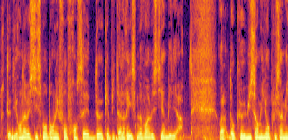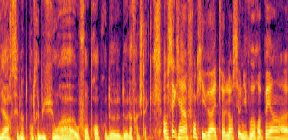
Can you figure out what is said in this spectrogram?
c'est-à-dire en investissement dans les fonds français de capital risque, nous avons investi un milliard. Voilà, donc 800 euh, millions plus un milliard, c'est notre contribution au fonds propre de, la French Tech. On sait qu'il y a un fonds qui va être lancé au niveau européen, euh,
